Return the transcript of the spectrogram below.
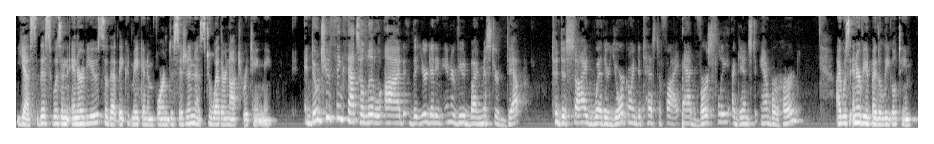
Yes, this was an interview so that they could make an informed decision as to whether or not to retain me. And don't you think that's a little odd that you're getting interviewed by Mr. Depp to decide whether you're going to testify adversely against Amber Heard? I was interviewed by the legal team.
